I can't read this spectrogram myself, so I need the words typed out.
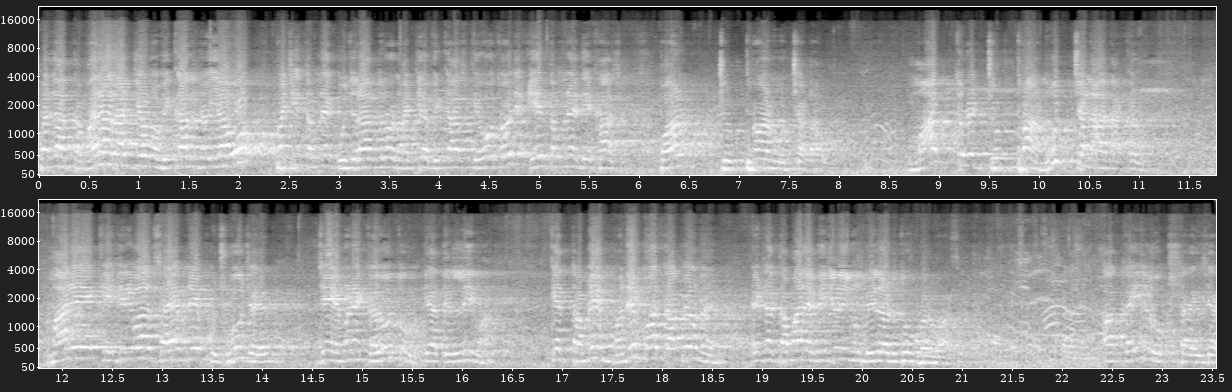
પહેલા તમારા રાજ્યનો વિકાસ જોઈ આવો, પછી તમને ગુજરાતનો રાજ્ય વિકાસ કેવો થયો છે એ તમને દેખાશે. પણ જુઠ્ઠાણું ચલાવો. માત્ર જુઠ્ઠાણું જ ચલાતા કરો. મારે કેજરીવાલ સાહેબને પૂછવું છે, જે એમણે કહ્યું હતું ત્યાં દિલ્હીમાં, કે તમે મને મત આપ્યો ને, એટલે તમારે વીજળીનું બિલ અડધું ભરવાનું. આ કઈ લોકશાહી છે?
